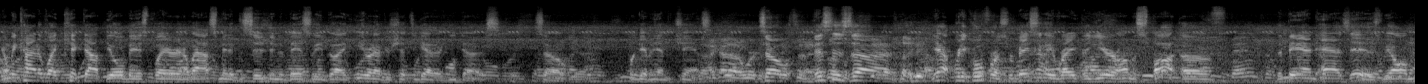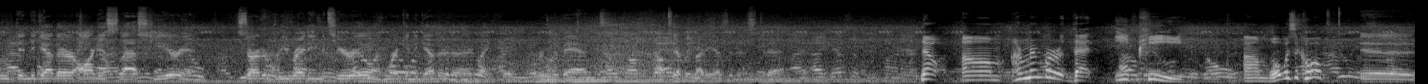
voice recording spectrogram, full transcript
and we kind of like kicked out the old bass player in a last minute decision to basically be like, you don't have your shit together, he does. So we're giving him a chance. So this is, uh, yeah, pretty cool for us. We're basically right a year on the spot of the band as is. We all moved in together August last year and started rewriting material and working together to like bring the band out to everybody as it is today. Now, um, I remember that EP. Um, what was it called? Uh,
